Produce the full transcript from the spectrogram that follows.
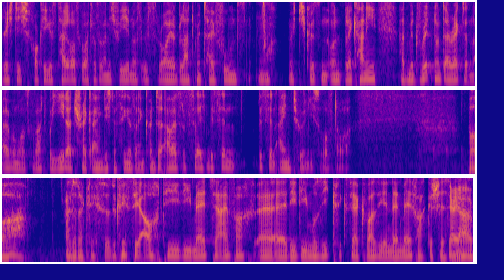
richtig rockiges Teil rausgebracht, was aber nicht für jeden was ist. Royal Blood mit Typhoons, möchte ich küssen. Und Black Honey hat mit Written und Directed ein Album rausgebracht, wo jeder Track eigentlich eine Single sein könnte. Aber es ist vielleicht ein bisschen, bisschen eintönig so auf Dauer. Boah. Also da kriegst du, du kriegst ja auch die, die Mails ja einfach, äh, die, die Musik kriegst du ja quasi in dein Mailfach geschissen. Ja, ja, ne?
